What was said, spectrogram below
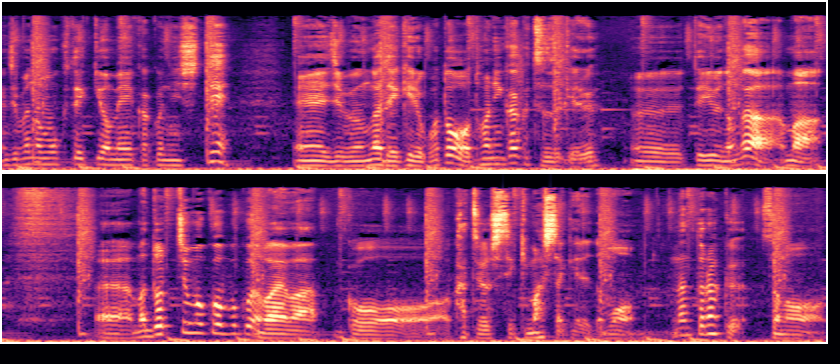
自分の目的を明確にして、えー、自分ができることをとにかく続けるっていうのが、まあ、あまあ、どっちもこう僕の場合はこう活用してきましたけれどもなんとなくその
